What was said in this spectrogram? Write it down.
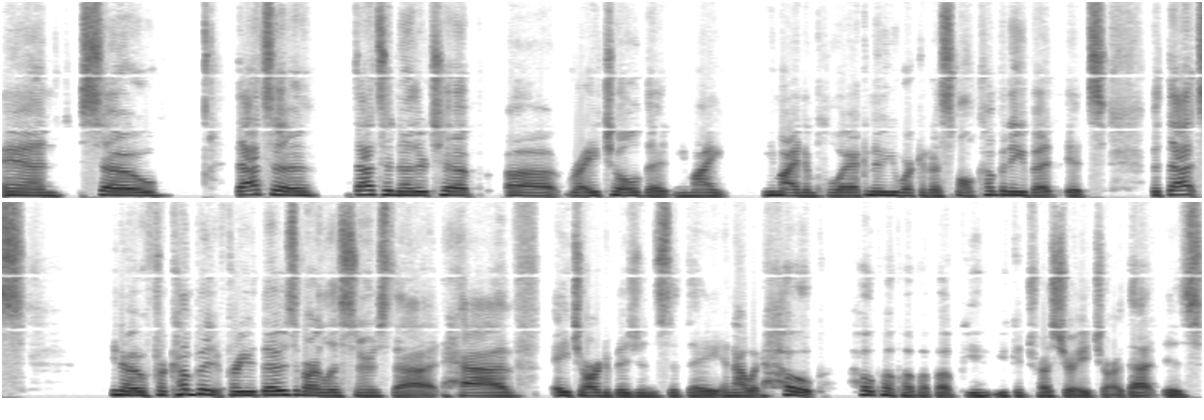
And so that's a that's another tip uh, rachel that you might you might employ. I know you work at a small company but it's but that's you know for company for those of our listeners that have hr divisions that they and i would hope hope, hope, hope, hope, hope you, you can trust your HR. That is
